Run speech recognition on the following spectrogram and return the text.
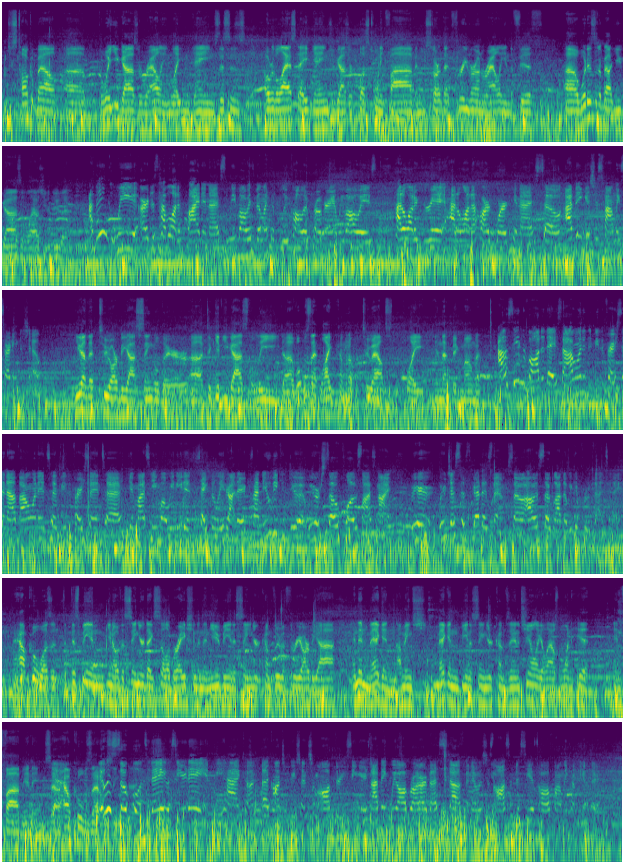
could just talk about uh, the way you guys are rallying late in games. This is over the last eight games, you guys are plus 25, and you start that three-run rally in the fifth. Uh, what is it about you guys that allows you to do that? I think we are just have a lot of fight in us. We've always been like a blue collar program. We've always had a lot of grit, had a lot of hard work in us. So I think it's just finally starting to show you had that two RBI single there uh, to give you guys the lead. Uh, what was that like coming up with two outs at the plate in that big moment? I was seeing the ball today, so I wanted to be the person up. I wanted to be the person to give my team what we needed to take the lead right there because I knew we could do it. We were so close last night. We were, we were just as good as them, so I was so glad that we could prove that. How cool was it, this being, you know, the senior day celebration and then you being a senior come through with three RBI and then Megan, I mean, she, Megan being a senior comes in and she only allows one hit in five innings. Yeah. How cool was that? It was so day? cool. Today was senior day and we had uh, contributions from all three seniors. I think we all brought our best stuff, and it was just awesome to see us all finally come together.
